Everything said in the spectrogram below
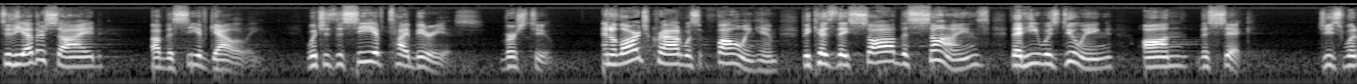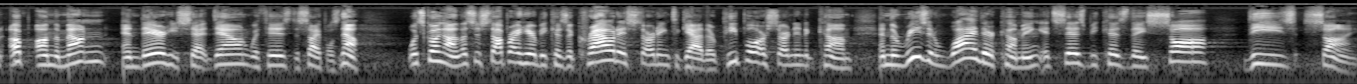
to the other side of the Sea of Galilee, which is the Sea of Tiberias. Verse 2. And a large crowd was following him because they saw the signs that he was doing on the sick. Jesus went up on the mountain, and there he sat down with his disciples. Now, what's going on? Let's just stop right here because a crowd is starting to gather. People are starting to come. And the reason why they're coming, it says because they saw these signs.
